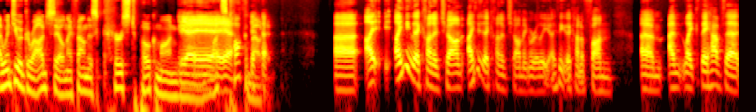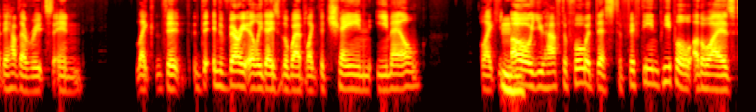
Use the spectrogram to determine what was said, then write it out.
I went to a garage sale and I found this cursed Pokemon game. Yeah, yeah, yeah, Let's yeah. talk about it. Uh, I I think they're kind of charm. I think they're kind of charming. Really, I think they're kind of fun. Um, and like they have their they have their roots in like the, the in the very early days of the web, like the chain email. Like Mhm. oh, you have to forward this to fifteen people, otherwise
